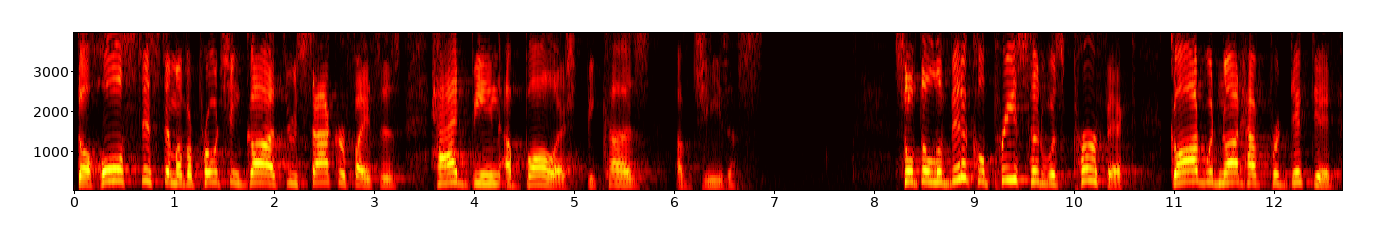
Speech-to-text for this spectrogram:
The whole system of approaching God through sacrifices had been abolished because of Jesus. So, if the Levitical priesthood was perfect, God would not have predicted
